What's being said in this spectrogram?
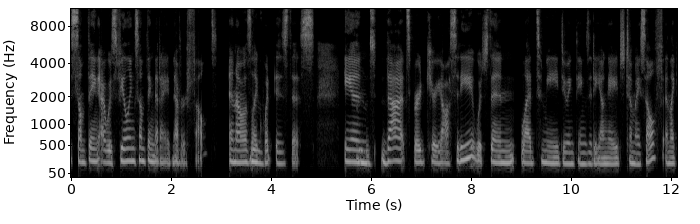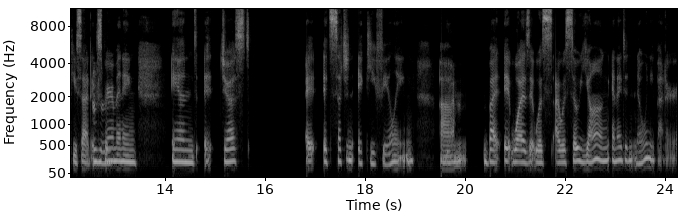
something I was feeling something that I had never felt. And I was like, mm. what is this? And mm. that spurred curiosity, which then led to me doing things at a young age to myself. And like you said, mm-hmm. experimenting. And it just, it, it's such an icky feeling. Um, yeah. But it was, it was, I was so young and I didn't know any better.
